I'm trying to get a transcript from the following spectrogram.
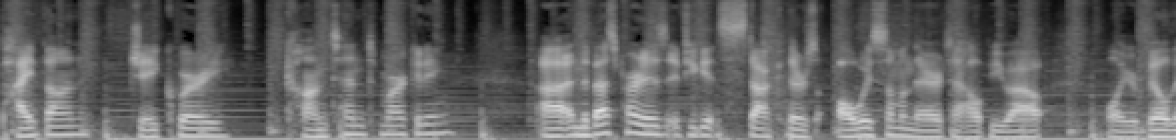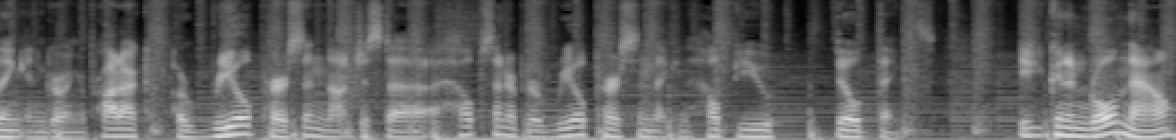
Python, jQuery, content marketing. Uh, and the best part is, if you get stuck, there's always someone there to help you out while you're building and growing a product. A real person, not just a, a help center, but a real person that can help you build things. You can enroll now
